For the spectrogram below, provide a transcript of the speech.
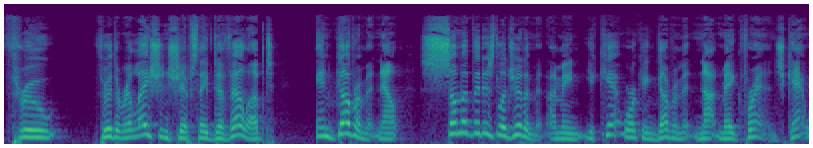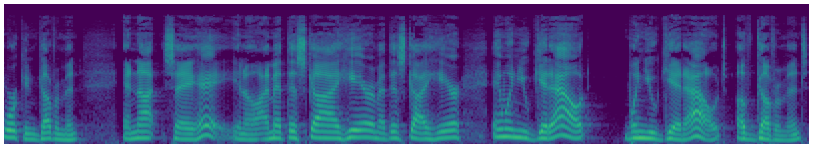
through through the relationships they've developed in government. Now, some of it is legitimate. I mean, you can't work in government not make friends. You can't work in government and not say, hey, you know, I met this guy here, I met this guy here. And when you get out, when you get out of government,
